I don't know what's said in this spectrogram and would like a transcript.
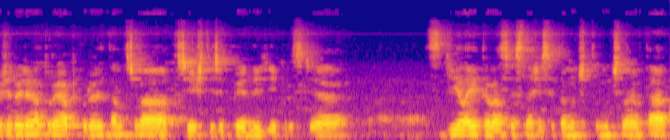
že dojde na tu rehabku, dojde tam třeba 3, 4, 5 lidí, prostě eh, sdílejí to, vlastně snaží se tomu, tomu členu. Ta,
